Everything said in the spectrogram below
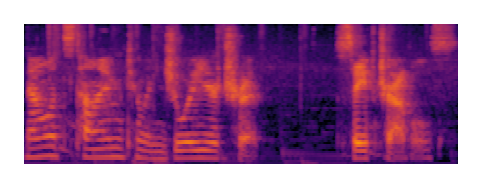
Now it's time to enjoy your trip. Safe travels.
